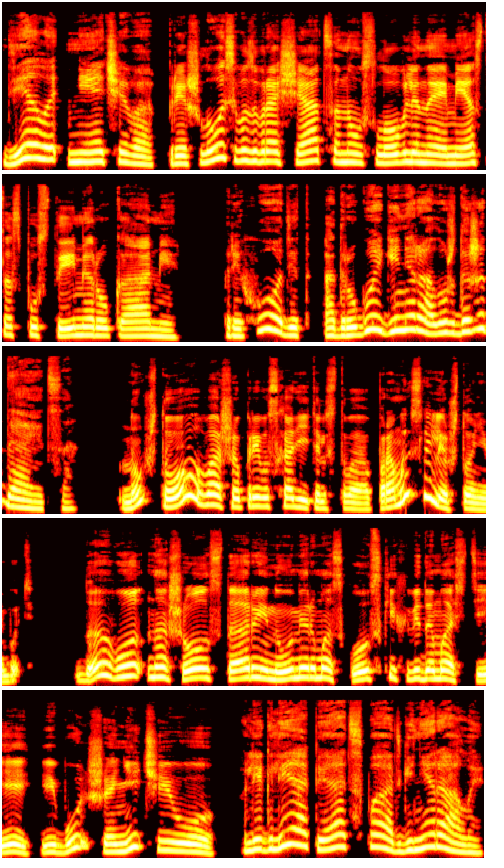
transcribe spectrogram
Делать нечего, пришлось возвращаться на условленное место с пустыми руками. Приходит, а другой генерал уж дожидается. Ну что, ваше превосходительство, промыслили что-нибудь? Да вот нашел старый номер московских ведомостей и больше ничего. Легли опять спать генералы,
